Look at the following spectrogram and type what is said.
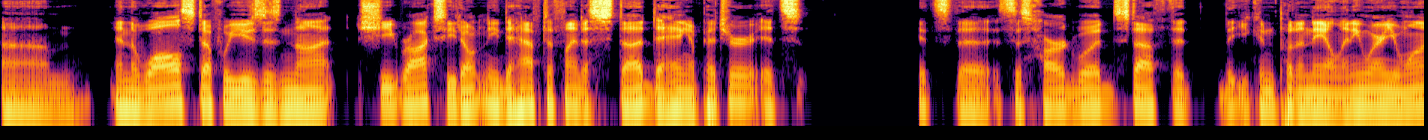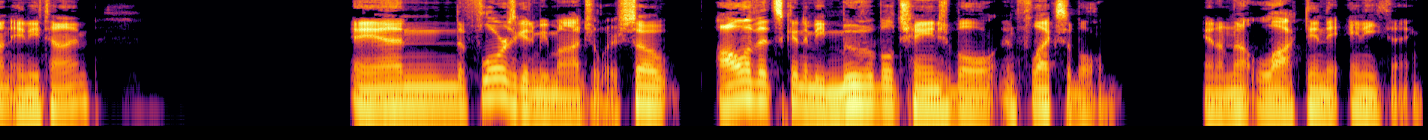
Um, and the wall stuff we use is not sheetrock, so you don't need to have to find a stud to hang a picture. It's it's the it's this hardwood stuff that that you can put a nail anywhere you want, anytime. And the floor is going to be modular, so all of it's going to be movable, changeable, and flexible. And I'm not locked into anything.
